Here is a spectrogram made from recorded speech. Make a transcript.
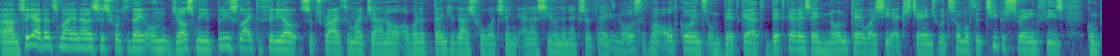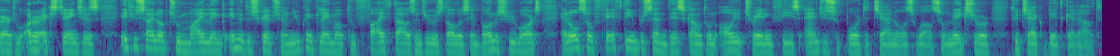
Um, so yeah that's my analysis for today on Jasmy. Please like the video subscribe to my channel. I want to thank you guys for watching and i see you in the next update most of my altcoins on bitget bitget is a non-kyc exchange with some of the cheapest trading fees compared to other exchanges if you sign up through my link in the description, you can claim up to 5,000 US dollars in bonus rewards and also 15% discount on all your trading fees and you support the channel as well. So make sure to check BitGet out.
